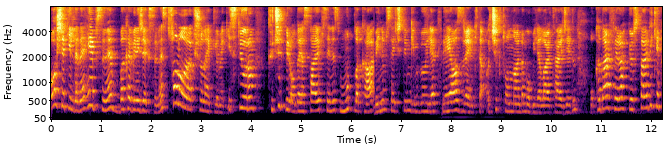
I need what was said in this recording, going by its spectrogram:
O şekilde de hepsine bakabileceksiniz. Son olarak şunu eklemek istiyorum. Küçük bir odaya sahipseniz mutlaka benim seçtiğim gibi böyle beyaz renkte açık tonlarda mobilyalar tercih edin. O kadar ferah gösterdi ki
